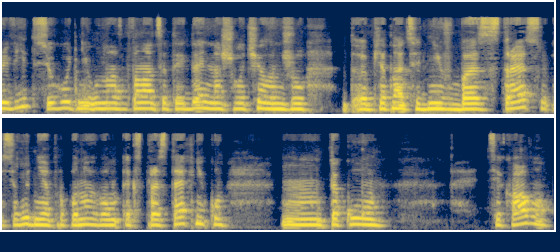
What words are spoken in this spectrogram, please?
привіт! Сьогодні у нас 12-й день нашого челенджу е, 15 днів без стресу. Сьогодні я пропоную вам експрес-техніку, таку цікаву.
